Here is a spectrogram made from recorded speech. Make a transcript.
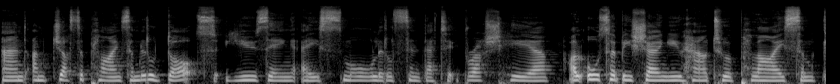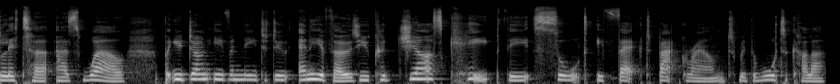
And I'm just applying some little dots using a small little synthetic brush here. I'll also be showing you how to apply some glitter as well, but you don't even need to do any of those. You could just keep the salt effect background with the watercolour.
